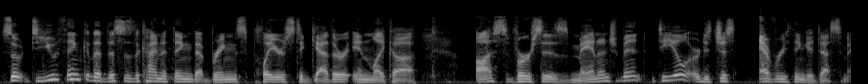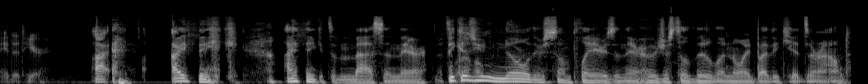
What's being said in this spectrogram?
so, do you think that this is the kind of thing that brings players together in like a us versus management deal, or does just everything get decimated here? I I think I think it's a mess in there because you know there's some players in there who are just a little annoyed by the kids around,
